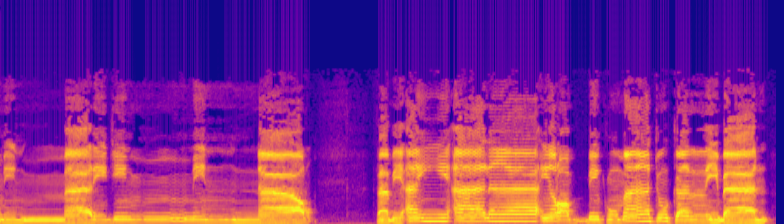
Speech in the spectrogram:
مِن مَّارِجٍ مِّن نَّارٍ. فَبِأَيِّ آلَاءِ رَبِّكُمَا تُكَذِّبَانِ؟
